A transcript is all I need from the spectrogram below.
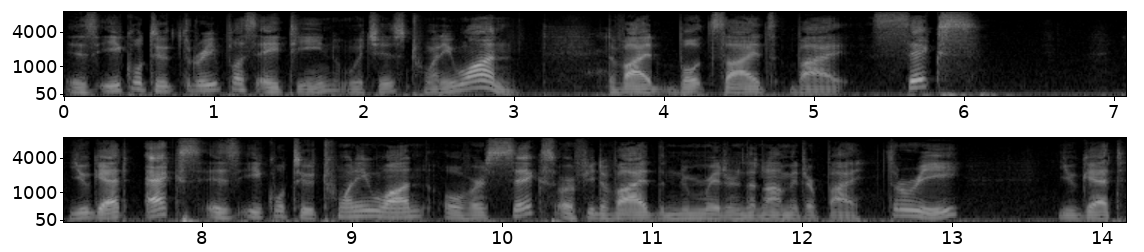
is equal to 3 plus 18, which is 21. Divide both sides by 6. You get x is equal to 21 over 6. Or if you divide the numerator and denominator by 3, you get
